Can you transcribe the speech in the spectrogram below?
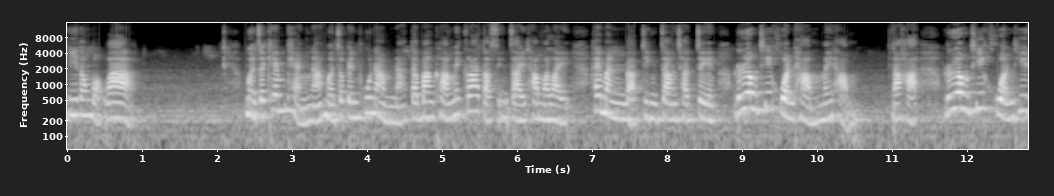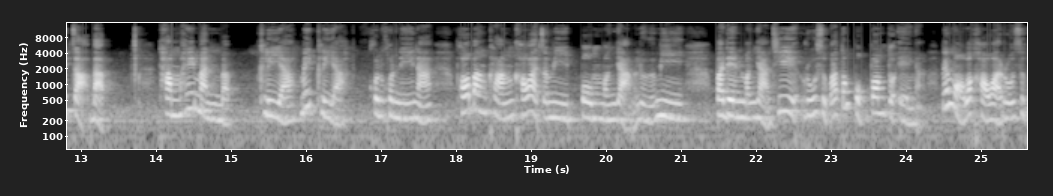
ที่ต้องบอกว่า เหมือนจะเข้มแข็งนะ เหมือนจะเป็นผู้นำนะ แต่บางครั้งไม่กล้าตัดสินใจทำอะไร ให้มันแบบจริงจังชัดเจน เรื่องที่ควรทำไม่ทำนะคะ เรื่องที่ควรที่จะแบบทำให้มันแบบเคลียร์ไม่เคลียร์คนคนนี้นะ เพราะบางครั้งเขาอาจจะมีปมบางอย่างหรือมีประเด็นบางอย่างที่รู้สึกว่าต้องปกป้องตัวเองอะแม่หมอว่าเขาอะรู้สึก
